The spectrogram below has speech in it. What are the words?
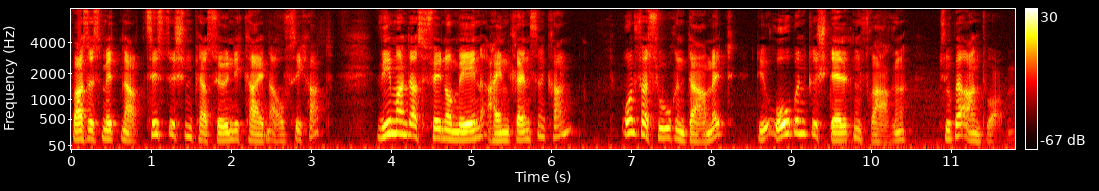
was es mit narzisstischen Persönlichkeiten auf sich hat, wie man das Phänomen eingrenzen kann und versuchen damit, die oben gestellten Fragen zu beantworten.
